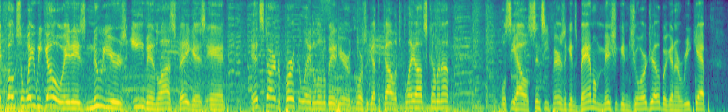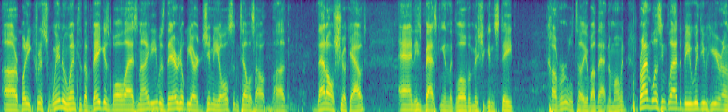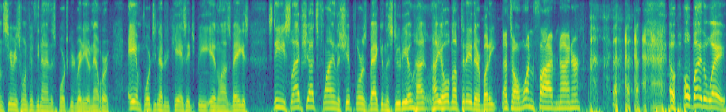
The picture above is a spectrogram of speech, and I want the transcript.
Right, folks, away we go. It is New Year's Eve in Las Vegas, and it's starting to percolate a little bit here. Of course, we got the college playoffs coming up. We'll see how Cincy fares against Bama, Michigan, Georgia. We're going to recap our buddy Chris Wynn, who went to the Vegas Bowl last night. He was there. He'll be our Jimmy Olsen. Tell us how uh, that all shook out. And he's basking in the glow of a Michigan State cover. We'll tell you about that in a moment. Brian Blessing, glad to be with you here on Sirius 159, the Sports Grid Radio Network, AM 1400 KSHP in Las Vegas. Stevie Slapshot's flying the ship for us back in the studio. How how you holding up today, there, buddy? That's a one five niner. oh, oh, by the way,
